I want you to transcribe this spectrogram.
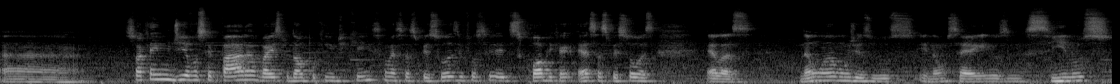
Ah, só que aí um dia você para, vai estudar um pouquinho de quem são essas pessoas e você descobre que essas pessoas, elas não amam Jesus e não seguem os ensinos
